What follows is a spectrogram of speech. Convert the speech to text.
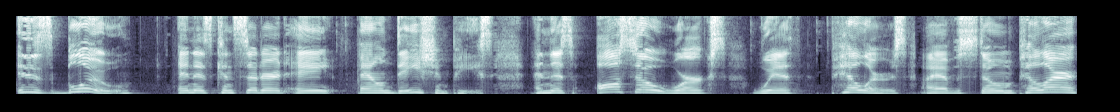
is blue and is considered a foundation piece. And this also works with pillars. I have a stone pillar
